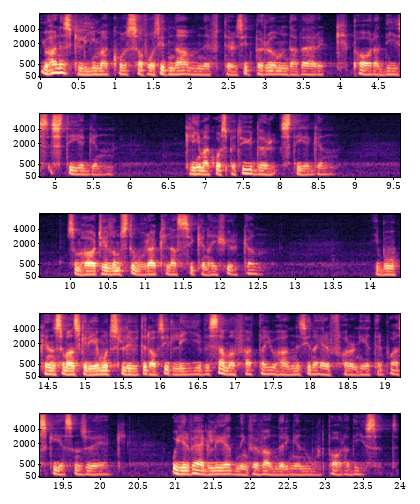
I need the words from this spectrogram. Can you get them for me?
Johannes Klimakos har fått sitt namn efter sitt berömda verk Paradisstegen. Klimakos betyder stegen, som hör till de stora klassikerna i kyrkan. I boken som han skrev mot slutet av sitt liv sammanfattar Johannes sina erfarenheter på askesens väg och ger vägledning för vandringen mot paradiset.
